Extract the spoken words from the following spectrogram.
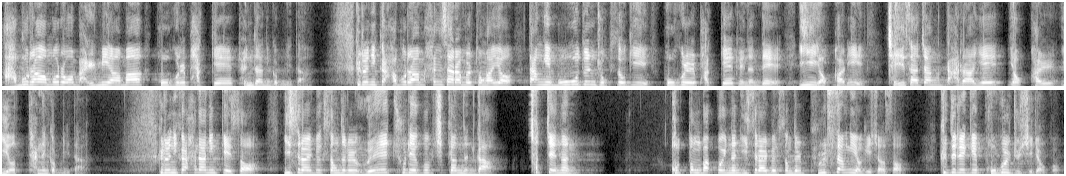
아브라함으로 말미암아 복을 받게 된다는 겁니다. 그러니까 아브라함 한 사람을 통하여 땅의 모든 족속이 복을 받게 되는데 이 역할이 제사장 나라의 역할이었다는 겁니다. 그러니까 하나님께서 이스라엘 백성들을 왜 출애굽 시켰는가? 첫째는 고통받고 있는 이스라엘 백성들 불쌍히 여기셔서 그들에게 복을 주시려고.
